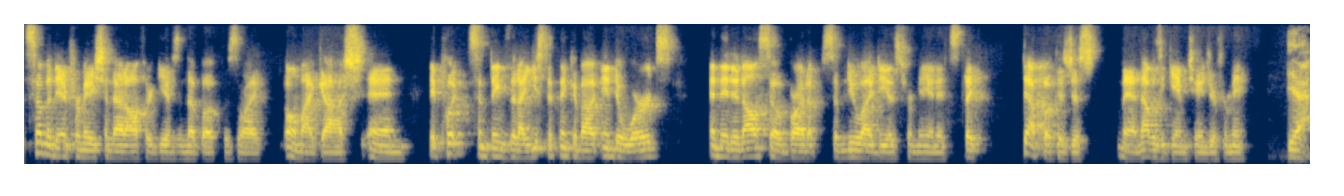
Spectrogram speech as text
some of the information that author gives in the book was like, oh my gosh, and it put some things that I used to think about into words, and then it also brought up some new ideas for me. And it's like that book is just man, that was a game changer for me. Yeah.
